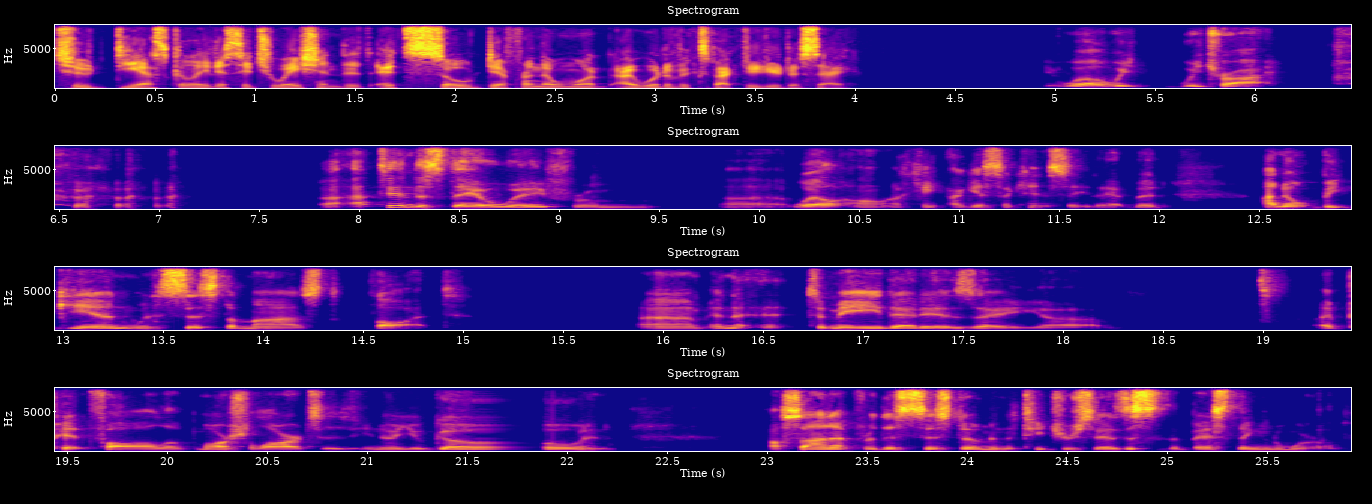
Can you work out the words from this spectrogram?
to de-escalate a situation. It's so different than what I would have expected you to say. Well, we we try. I, I tend to stay away from. Uh, well, uh, I, can't, I guess I can't say that, but I don't begin with systemized thought. Um, and uh, to me, that is a uh, a pitfall of martial arts. Is you know you go and I'll sign up for this system, and the teacher says this is the best thing in the world.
